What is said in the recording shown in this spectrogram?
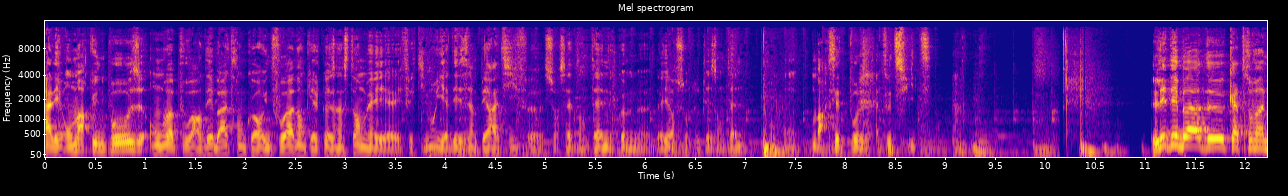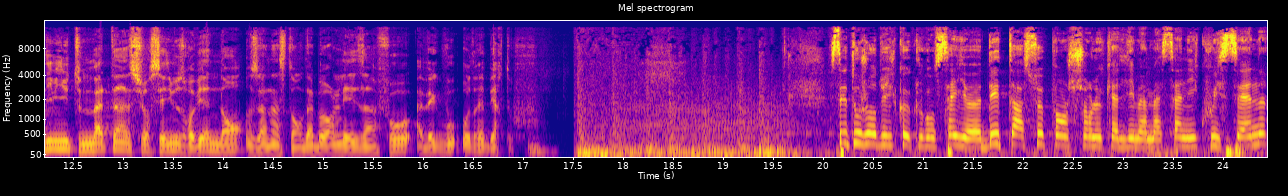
Allez, on marque une pause, on va pouvoir débattre encore une fois dans quelques instants, mais effectivement, il y a des impératifs sur cette antenne, comme d'ailleurs sur toutes les antennes. on marque cette pause, à tout de suite. Les débats de 90 minutes matin sur CNews reviennent dans un instant. D'abord, les infos avec vous, Audrey Berthaud. C'est aujourd'hui que le Conseil d'État se penche sur le cas de l'imam Hassan Iqwisen.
